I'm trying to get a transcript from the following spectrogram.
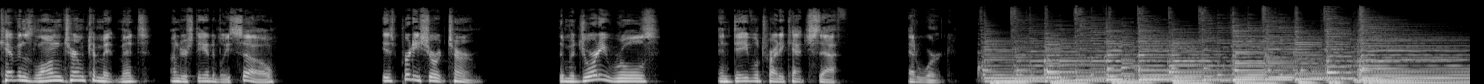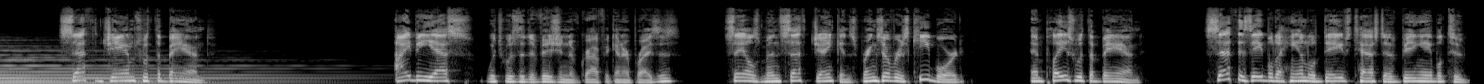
Kevin's long term commitment, understandably so, is pretty short term. The majority rules, and Dave will try to catch Seth at work. Seth jams with the band. IBS, which was a division of Graphic Enterprises, salesman Seth Jenkins brings over his keyboard and plays with the band. Seth is able to handle Dave's test of being able to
